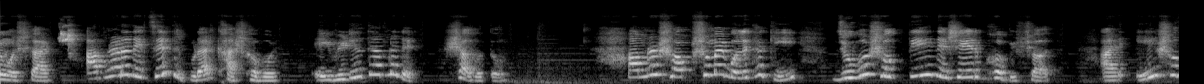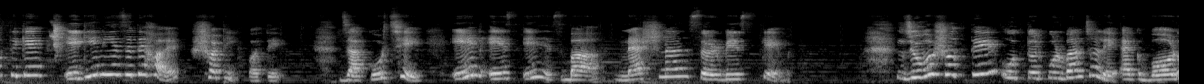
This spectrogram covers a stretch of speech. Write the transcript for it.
নমস্কার। আপনারা দেখছেন ত্রিপুরার খাস খবর। এই ভিডিওতে আপনাদের স্বাগত। আমরা সব সময় বলে থাকি, যুব শক্তি দেশের ভবিষ্যৎ। আর এই শক্তিকে এগিয়ে নিয়ে যেতে হয় সঠিক পথে। যা করছে এনএসএস বা ন্যাশনাল সার্ভিস স্কিম যুব শক্তি উত্তর পূর্বাঞ্চলে এক বড়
